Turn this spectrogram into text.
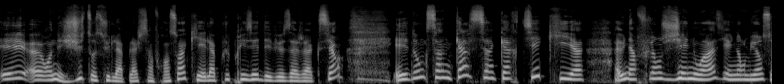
et euh, on est juste au-dessus de la plage Saint-François, qui est la plus prisée des vieux Ajacciens. Et donc, Saint-Cal, c'est un quartier qui a une influence génoise, il y a une ambiance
